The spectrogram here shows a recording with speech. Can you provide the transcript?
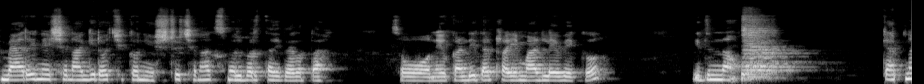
ಮ್ಯಾರಿನೇಷನ್ ಆಗಿರೋ ಚಿಕನ್ ಎಷ್ಟು ಚೆನ್ನಾಗಿ ಸ್ಮೆಲ್ ಬರ್ತಾ ಇದೆ ಗೊತ್ತಾ? ಸೊ ನೀವು ಖಂಡಿತ ಟ್ರೈ ಮಾಡಲೇಬೇಕು. ಇದನ್ನ ಕ್ಯಾಪ್ನ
